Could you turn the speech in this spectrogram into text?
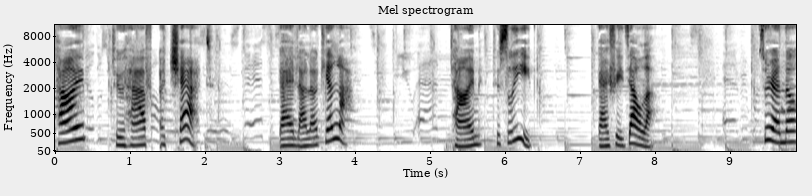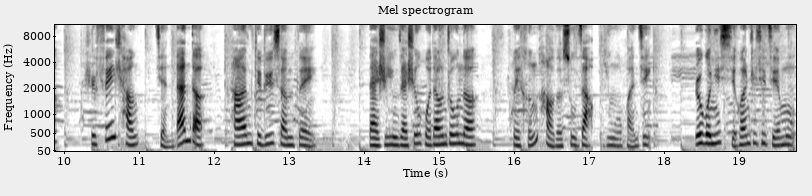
Time to have a chat，该聊聊天啦。Time to sleep，该睡觉了。虽然呢是非常简单的 time to do something，但是用在生活当中呢，会很好的塑造英文环境。如果你喜欢这期节目，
